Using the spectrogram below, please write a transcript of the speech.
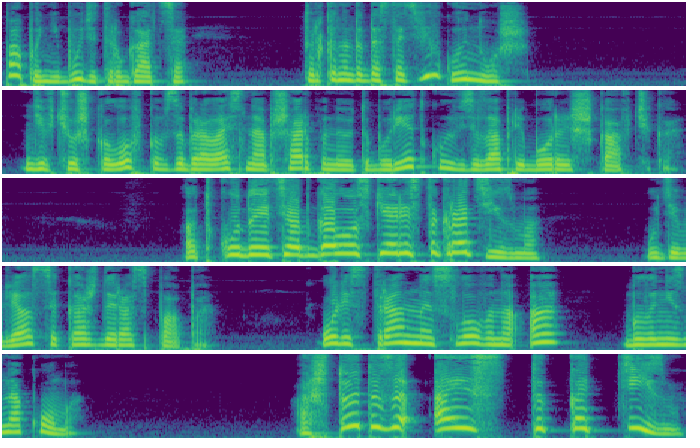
Папа не будет ругаться. Только надо достать вилку и нож». Девчушка ловко взобралась на обшарпанную табуретку и взяла приборы из шкафчика. Откуда эти отголоски аристократизма? Удивлялся каждый раз папа. Оле странное слово на «а» было незнакомо. «А что это за аистократизм?»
